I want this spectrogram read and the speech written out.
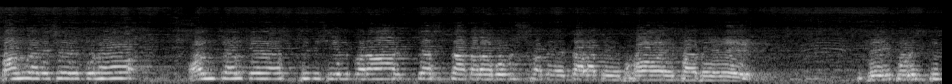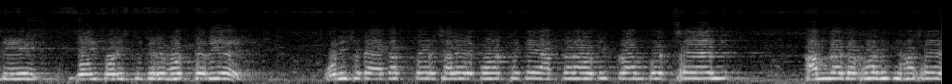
বাংলাদেশের কোন অঞ্চলকে অস্থিতিশীল করার চেষ্টা তারা ভবিষ্যতে চালাতে ভয় পাবে। সেই পরিস্থিতি, যেই পরিস্থিতির মধ্যে দিয়ে উনিশশো একাত্তর সালের পর থেকে আপনারা অতিক্রম করছেন, আমরা যখন ইতিহাসের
